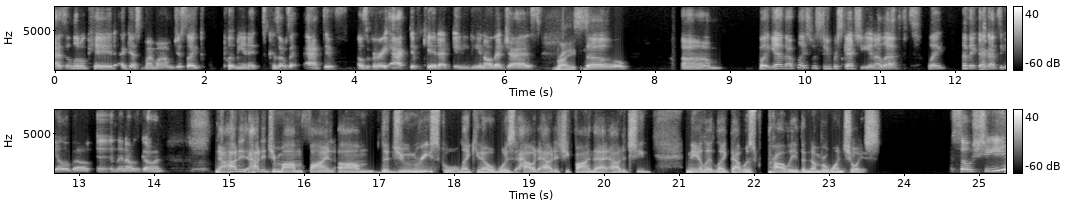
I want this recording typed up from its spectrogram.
as a little kid. I guess my mom just like put me in it because I was an active. I was a very active kid at ADD and all that jazz. right. So, um, but yeah, that place was super sketchy, and I left. Like I think I got to yellow belt, and then I was gone. Now, how did how did your mom find um the Jhoon Rhee school? Like, you know, was how how did she find that? How did she nail it? Like that was probably the number one choice. So she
